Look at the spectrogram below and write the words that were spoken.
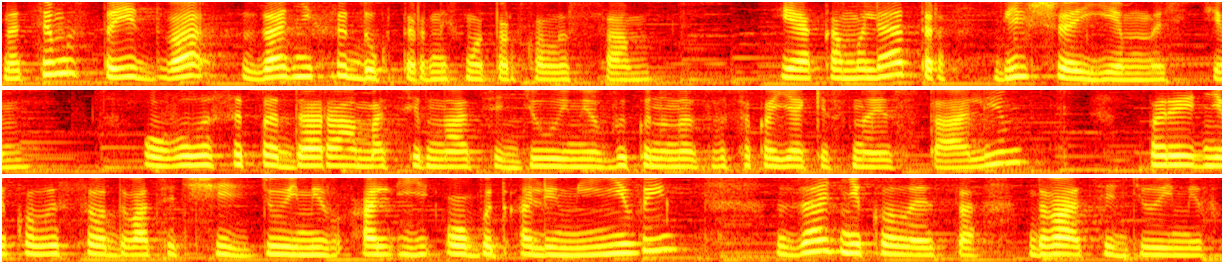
на цьому стоїть два задніх редукторних моторколеса і акумулятор більшої ємності. У велосипеда рама 17 дюймів виконана з високоякісної сталі. Переднє колесо 26 дюймів аль- обод алюмінієвий. Задні колеса 20 дюймів.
